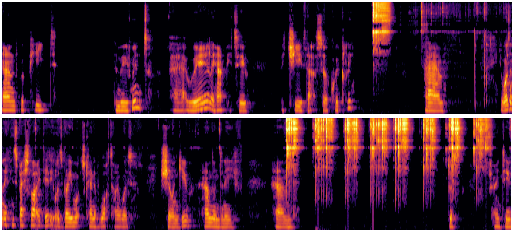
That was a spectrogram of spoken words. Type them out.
and repeat the movement. Uh, really happy to achieve that so quickly. Um, it wasn't anything special that I did, it was very much kind of what I was showing you, hand underneath and just trying to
